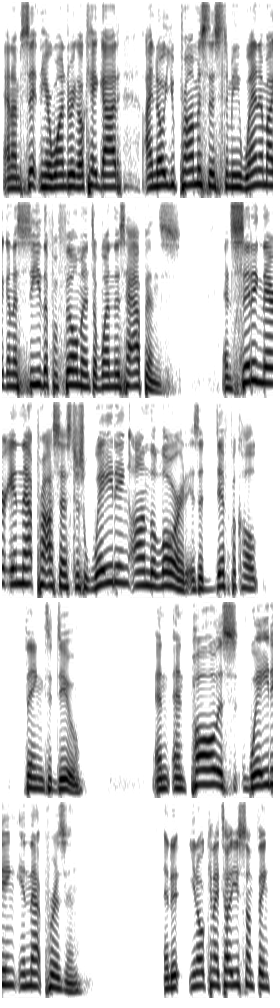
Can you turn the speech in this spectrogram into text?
and I'm sitting here wondering, okay, God, I know you promised this to me. When am I going to see the fulfillment of when this happens? And sitting there in that process, just waiting on the Lord, is a difficult thing to do. And, and Paul is waiting in that prison. And it, you know, can I tell you something?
